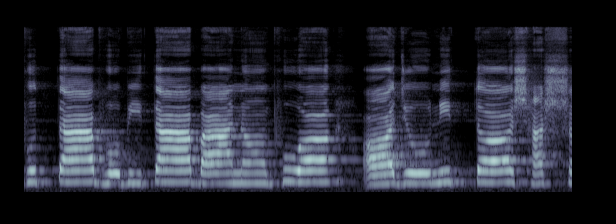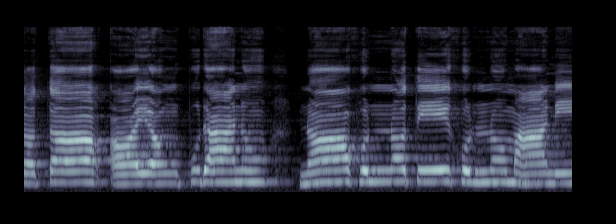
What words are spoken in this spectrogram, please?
ভূত্তা ভবিতা বা ন ভুয় অজো নিত্য শাশ্বত অয়ং পুরাণ ন হন্যতে হন্যমানে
